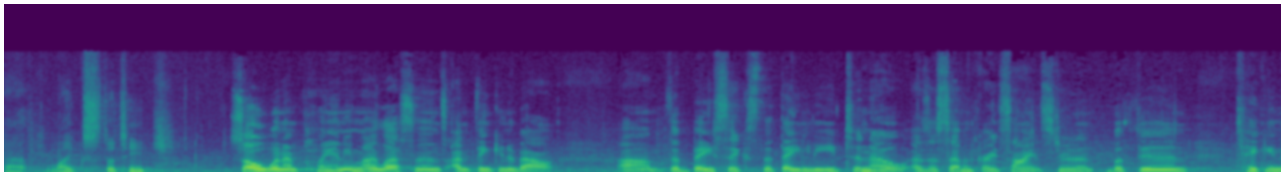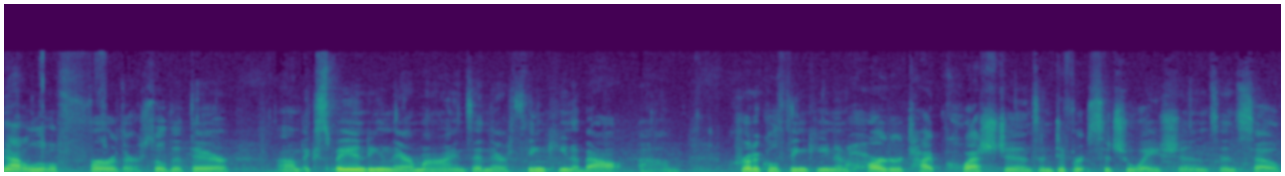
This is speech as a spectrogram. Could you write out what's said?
that likes to teach. So when I'm planning my lessons, I'm thinking about um, the basics that they need to know as a seventh grade science student, but then taking that a little further so that they're um, expanding their minds and they're thinking about um, critical thinking and harder type questions and different situations. And so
